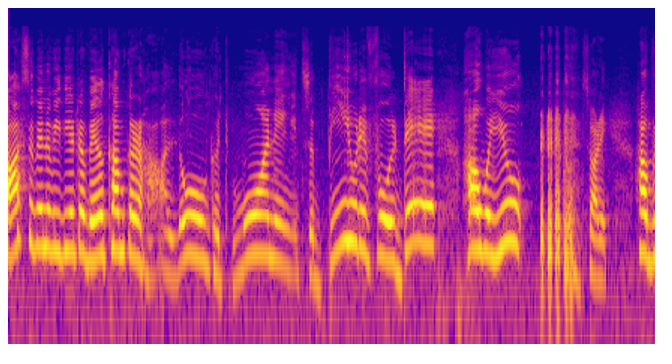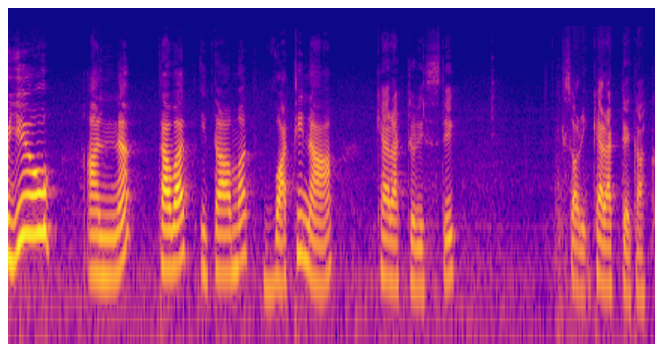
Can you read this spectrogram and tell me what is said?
ආස වෙන විදියට වෙල්කම් කරන හල්ලෝ good morning it's a beautiful day how are you sorry how are you අන්න තවත් ඉතාමත් වටිනා characteristic sorry character එකක්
